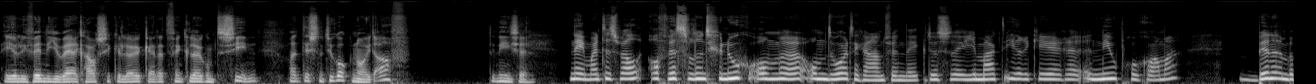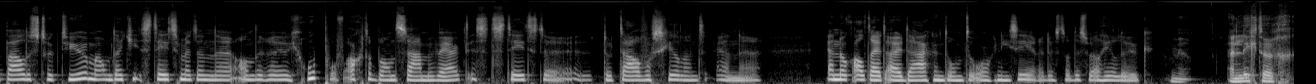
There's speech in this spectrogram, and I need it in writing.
En jullie vinden je werk hartstikke leuk, hè? dat vind ik leuk om te zien. Maar het is natuurlijk ook nooit af, Denise. Nee, maar het is wel afwisselend genoeg om, uh, om door te gaan, vind ik. Dus uh, je maakt iedere keer uh, een nieuw programma binnen een bepaalde structuur. Maar omdat je steeds met een andere groep of achterband samenwerkt, is het steeds totaal verschillend en, en nog altijd uitdagend om te organiseren. Dus dat is wel heel leuk. Ja. En ligt er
